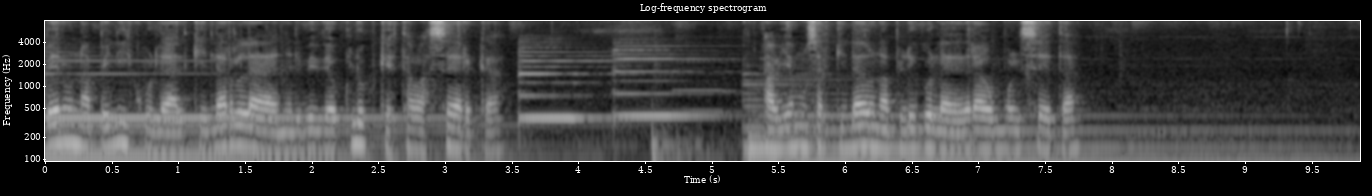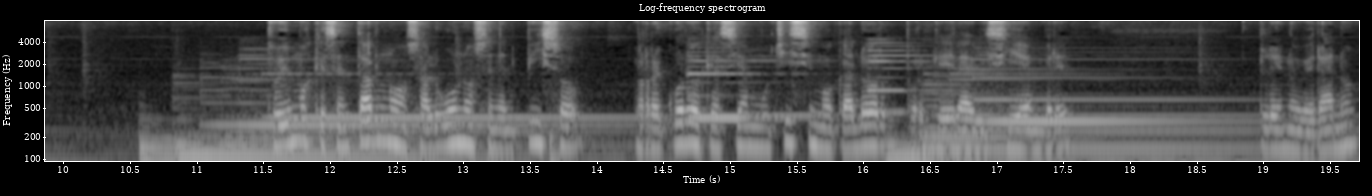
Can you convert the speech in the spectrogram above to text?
ver una película, alquilarla en el videoclub que estaba cerca. Habíamos alquilado una película de Dragon Ball Z Tuvimos que sentarnos algunos en el piso. Recuerdo que hacía muchísimo calor porque era diciembre, pleno verano.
